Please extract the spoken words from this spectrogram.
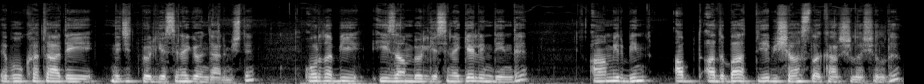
Ebu Katade'yi Necit bölgesine göndermişti. Orada bir İzam bölgesine gelindiğinde Amir bin Abd Adbat diye bir şahısla karşılaşıldı.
